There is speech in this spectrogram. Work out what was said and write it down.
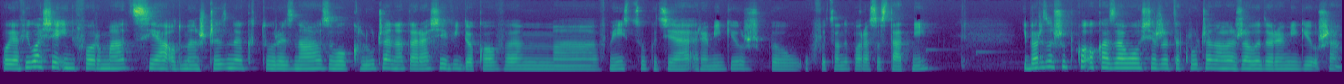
Pojawiła się informacja od mężczyzny, który znalazł klucze na tarasie widokowym e, w miejscu, gdzie Remigiusz był uchwycony po raz ostatni. I bardzo szybko okazało się, że te klucze należały do Remigiusza.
